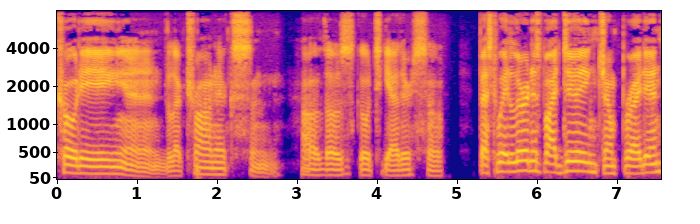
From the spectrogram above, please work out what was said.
coding and electronics and how those go together. So best way to learn is by doing. Jump right in.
